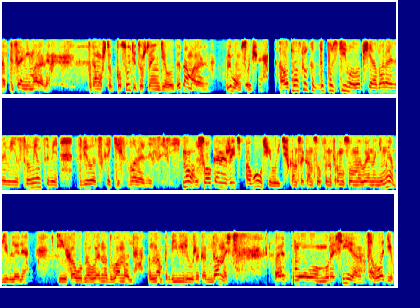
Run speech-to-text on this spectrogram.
описании морали. Потому что, по сути, то, что они делают, это аморально. В любом случае. А вот насколько допустимо вообще аморальными инструментами добиваться каких-то моральных целей? Ну, с волками жить по волчьи выйти. В конце концов, информационную войну не мы объявляли. И холодную войну 2.0 нам предъявили уже как данность. Поэтому Россия, овладев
